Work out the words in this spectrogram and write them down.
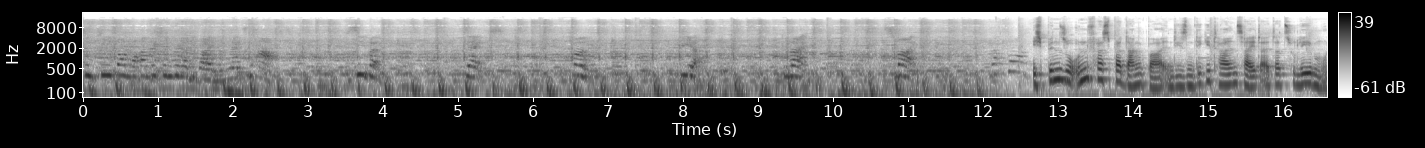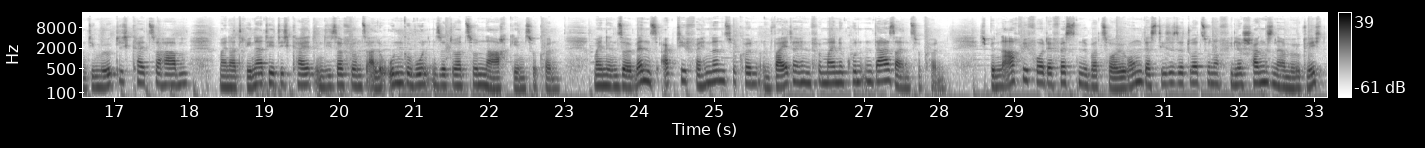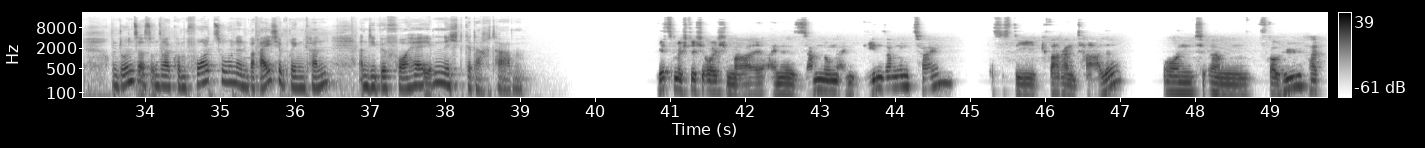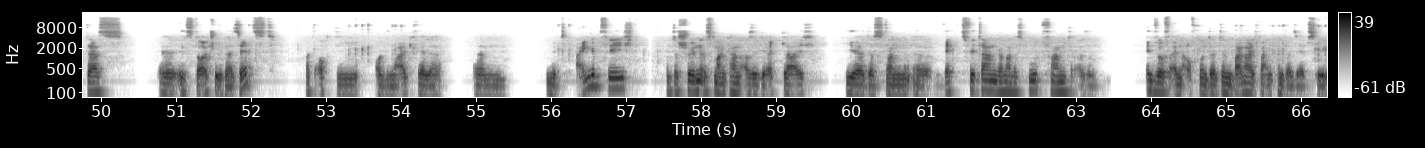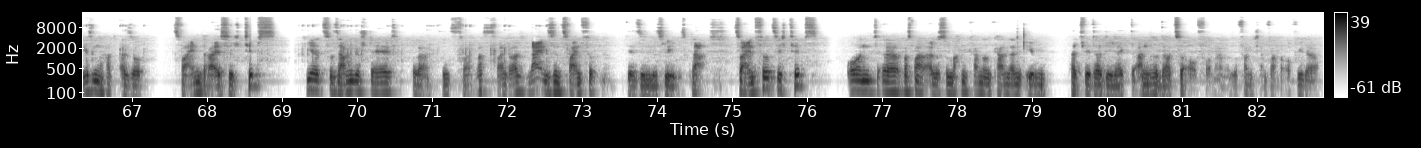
Bisschen tiefer und noch ein bisschen höher die Beine. Die letzten acht, sieben, sechs, fünf, vier, drei, zwei, ich bin so unfassbar dankbar, in diesem digitalen Zeitalter zu leben und die Möglichkeit zu haben, meiner Trainertätigkeit in dieser für uns alle ungewohnten Situation nachgehen zu können, meine Insolvenz aktiv verhindern zu können und weiterhin für meine Kunden da sein zu können. Ich bin nach wie vor der festen Überzeugung, dass diese Situation noch viele Chancen ermöglicht und uns aus unserer Komfortzone in Bereiche bringen kann, an die wir vorher eben nicht gedacht haben. Jetzt möchte ich euch mal eine Sammlung, eine Ideensammlung zeigen. Das ist die Quarantale. Und ähm, Frau Hü hat das äh, ins Deutsche übersetzt, hat auch die Originalquelle ähm, mit eingepflegt. Und das Schöne ist, man kann also direkt gleich hier das dann äh, wegtwittern, wenn man das gut fand. Also entwirf einen aufmunternden Banner, ich meine, könnt ihr selbst lesen, hat also 32 Tipps hier zusammengestellt, oder sind es was, 32? Nein, es sind 42, der Sinn des Lebens, klar. 42 Tipps und äh, was man alles so machen kann und kann dann eben per Twitter direkt andere dazu auffordern. Also fand ich einfach auch wieder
